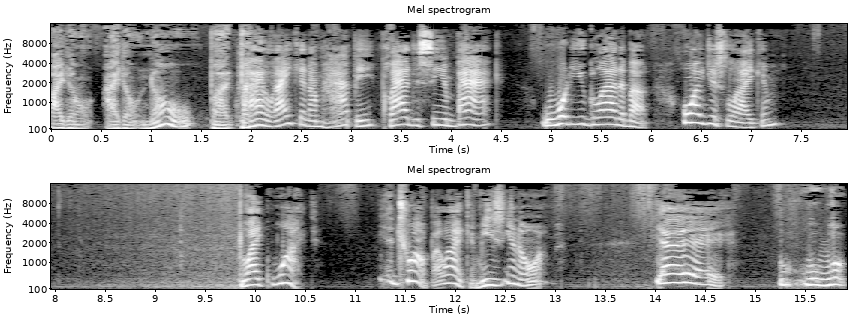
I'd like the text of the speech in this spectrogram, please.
I don't, I don't know, but, but I like it. I'm happy. Glad to see him back. Well, what are you glad about? Oh, I just like him. Like what? Yeah, Trump. I like him. He's, you know, yay. What,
